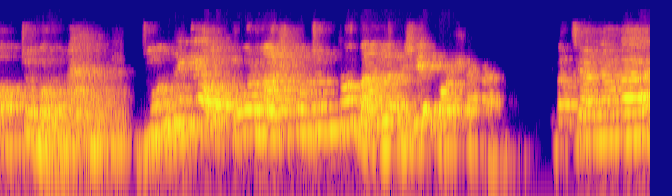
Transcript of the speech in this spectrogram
অক্টোবর হ্যাঁ? জুন থেকে অক্টোবর মাস পর্যন্ত বাংলাদেশে বর্ষাকাল। এবার চার নাম্বার।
